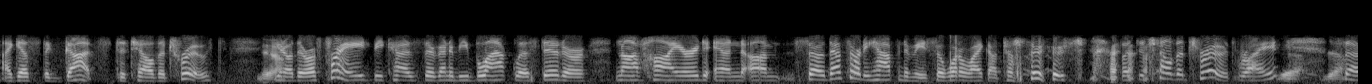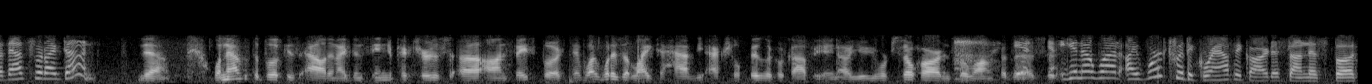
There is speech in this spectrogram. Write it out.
I guess the guts to tell the truth yeah. you know they're afraid because they're going to be blacklisted or not hired and um so that's already happened to me so what do i got to lose but to tell the truth right Yeah, yeah. so that's what i've done Yeah. Well, now that the book is out, and I've been seeing your pictures uh, on Facebook, what what is it like to have the actual physical copy? You know, you, you worked so hard and so long for this. It- you know what i worked with a graphic artist on this book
